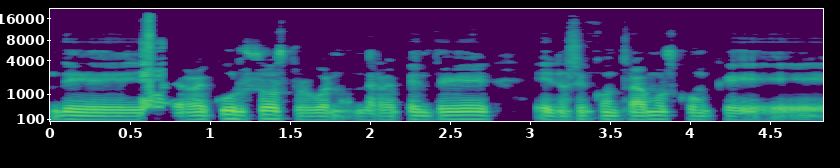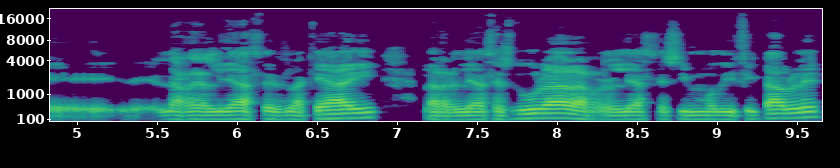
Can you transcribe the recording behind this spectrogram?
de, recursos, pues bueno, de repente eh, nos encontramos con que la realidad es la que hay, la realidad es dura, la realidad es inmodificable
